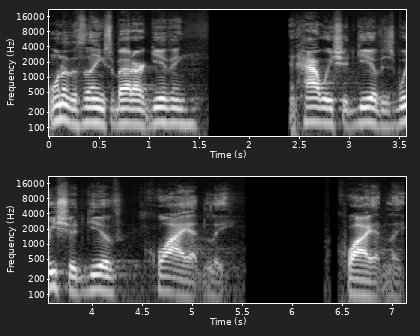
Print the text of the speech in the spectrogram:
One of the things about our giving and how we should give is we should give quietly. Quietly.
